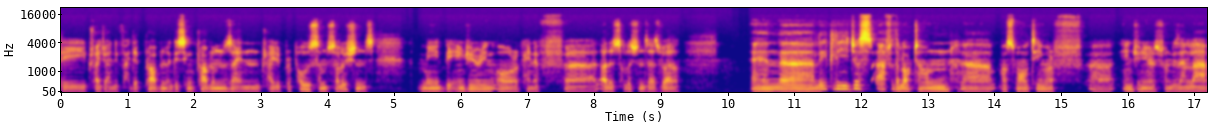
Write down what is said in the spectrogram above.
They try to identify the problem, existing problems and try to propose some solutions may it be engineering or kind of uh, other solutions as well. And uh, lately, just after the lockdown, uh, a small team of uh, engineers from Design Lab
